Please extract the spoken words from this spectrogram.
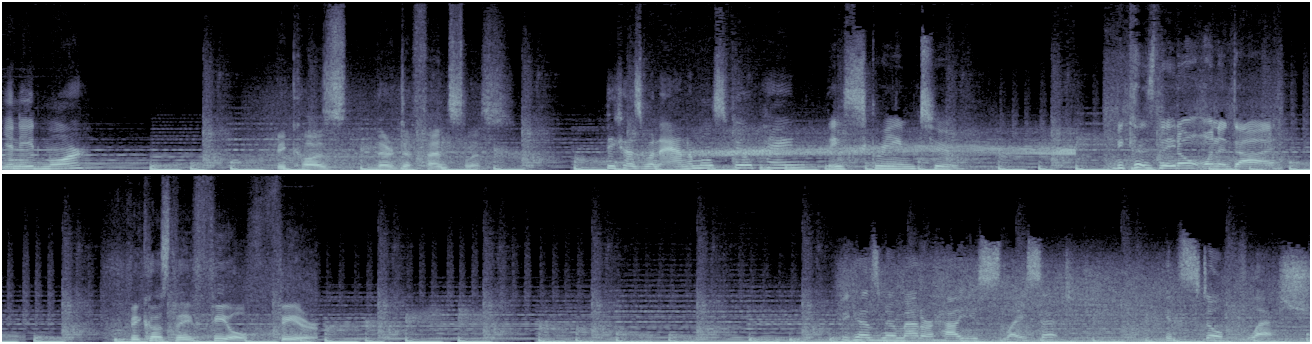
You need more? Because they're defenseless. Because when animals feel pain, They scream too. Because they don't want to die. Because they feel fear. because no matter how you slice it, it's still flesh.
